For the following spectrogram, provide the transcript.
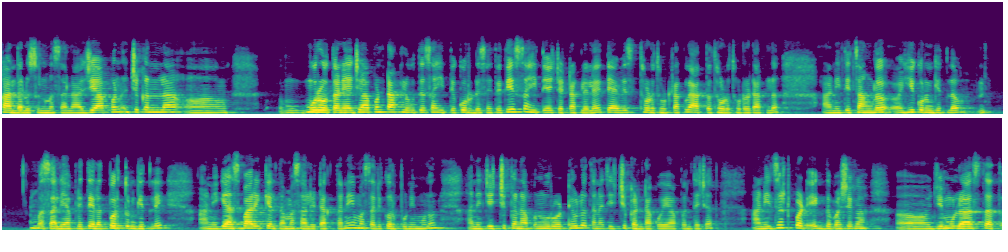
कांदा लसूण मसाला जे आपण चिकनला मुरवताना जे आपण टाकलं होतं साहित्य कोरडे साहित्य तेच साहित्य याच्यात टाकलेलं आहे. त्यावेळेस थोडं थोडं टाकलं आत्ता थोडं थोडं टाकलं. आणि ते चांगलं हे करून घेतलं. मसाले आपले तेलात परतून घेतले आणि गॅस बारीक केला मसाले टाकताना मसाले करपुणी म्हणून. आणि जे चिकन आपण उरवत ठेवलं होतं ना ते चिकन टाकूया आपण त्याच्यात. आणि झटपट एकदम असे जे मुलं असतात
